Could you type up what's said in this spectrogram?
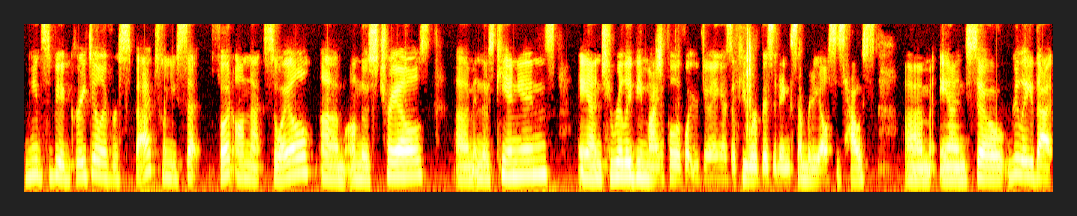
needs to be a great deal of respect when you set foot on that soil, um, on those trails, um, in those canyons and to really be mindful of what you're doing as if you were visiting somebody else's house. Um, and so, really, that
